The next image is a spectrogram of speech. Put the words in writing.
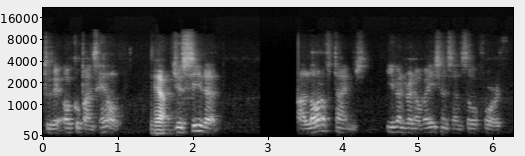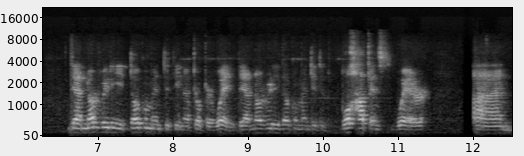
to the occupant's health. Yeah. You see that a lot of times, even renovations and so forth, they are not really documented in a proper way. They are not really documented what happens where, and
